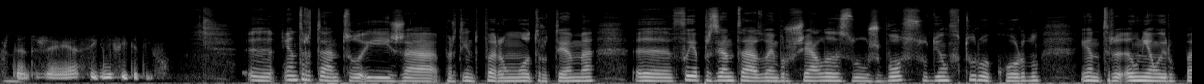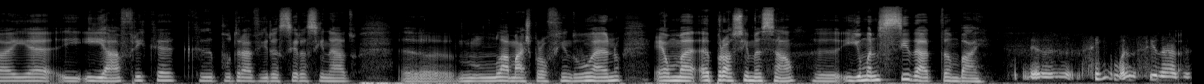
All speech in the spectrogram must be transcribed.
Portanto, já é significativo. Uh, entretanto, e já partindo para um outro tema, uh, foi apresentado em Bruxelas o esboço de um futuro acordo entre a União Europeia e, a África, que poderá vir a ser assinado lá mais para o fim do ano. É uma aproximação e uma necessidade também necessidade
